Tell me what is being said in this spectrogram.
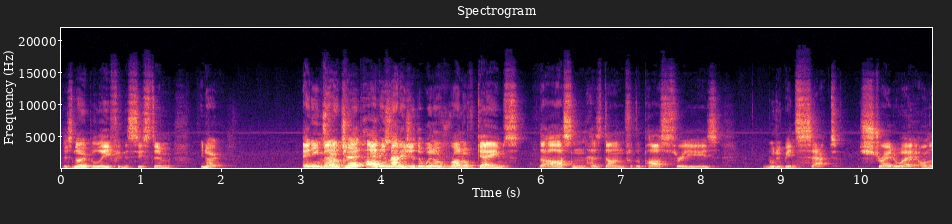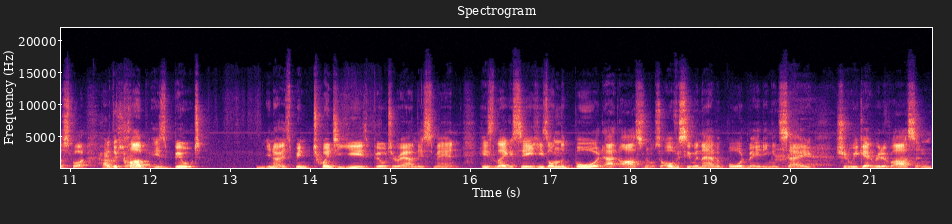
There's no belief in the system. You know, any There's manager, any manager that went on a run of games that Arsenal has done for the past three years would have been sacked straight away on the spot. But the club is built. You know, it's been 20 years built around this man. His legacy, he's on the board at Arsenal. So obviously, when they have a board meeting and say, should we get rid of Arsene,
